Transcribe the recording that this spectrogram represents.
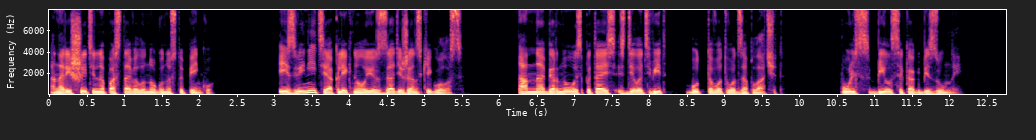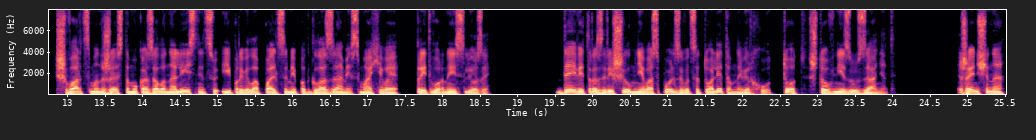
Она решительно поставила ногу на ступеньку. «Извините», — окликнул ее сзади женский голос. Анна обернулась, пытаясь сделать вид, будто вот-вот заплачет. Пульс бился как безумный. Шварцман жестом указала на лестницу и провела пальцами под глазами, смахивая притворные слезы. «Дэвид разрешил мне воспользоваться туалетом наверху, тот, что внизу занят». Женщина,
